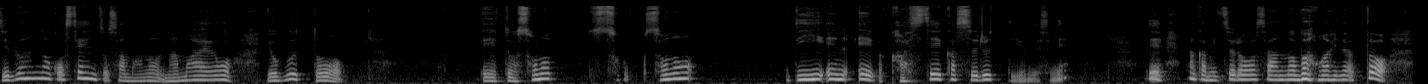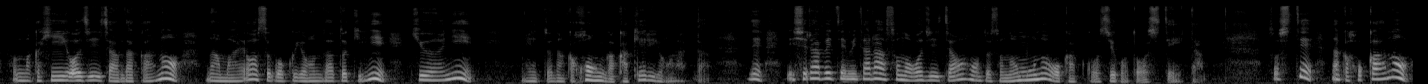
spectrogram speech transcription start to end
自分のご先祖様の名前を呼ぶと,、えーと、そのその DNA が活性化するっていうんですね。でなんか光郎さんの場合だと そのなんかひいおじいちゃんだかの名前をすごく呼んだ時に急に、えー、となんか本が書けるようになった。で調べてみたらそのおじいちゃんは本当にそのものを書くお仕事をしていた。そしてなんか他の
